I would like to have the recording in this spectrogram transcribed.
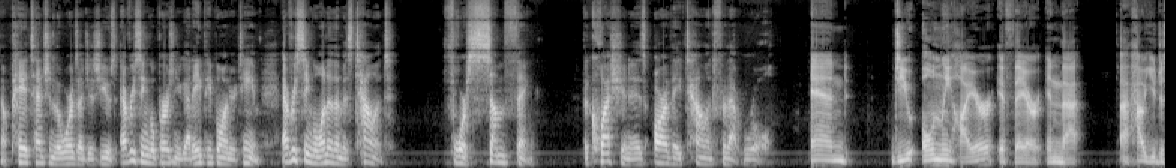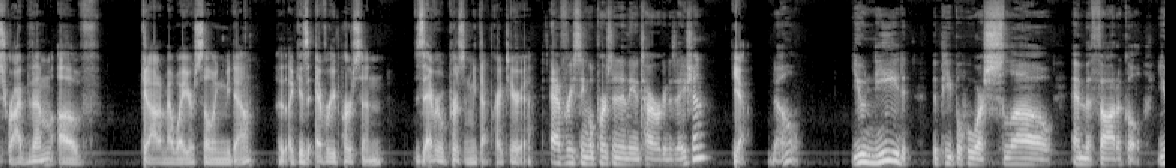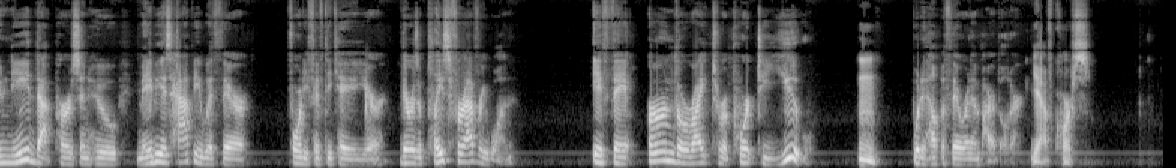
Now pay attention to the words I just used. Every single person, you got eight people on your team. Every single one of them is talent for something. The question is, are they talent for that role? And do you only hire if they are in that uh, how you described them of get out of my way, you're slowing me down? Like is every person does every person meet that criteria? Every single person in the entire organization? Yeah. No. You need the people who are slow and methodical. You need that person who maybe is happy with their 40, 50K a year. There is a place for everyone. If they earn the right to report to you, Mm. would it help if they were an empire builder? Yeah, of course.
